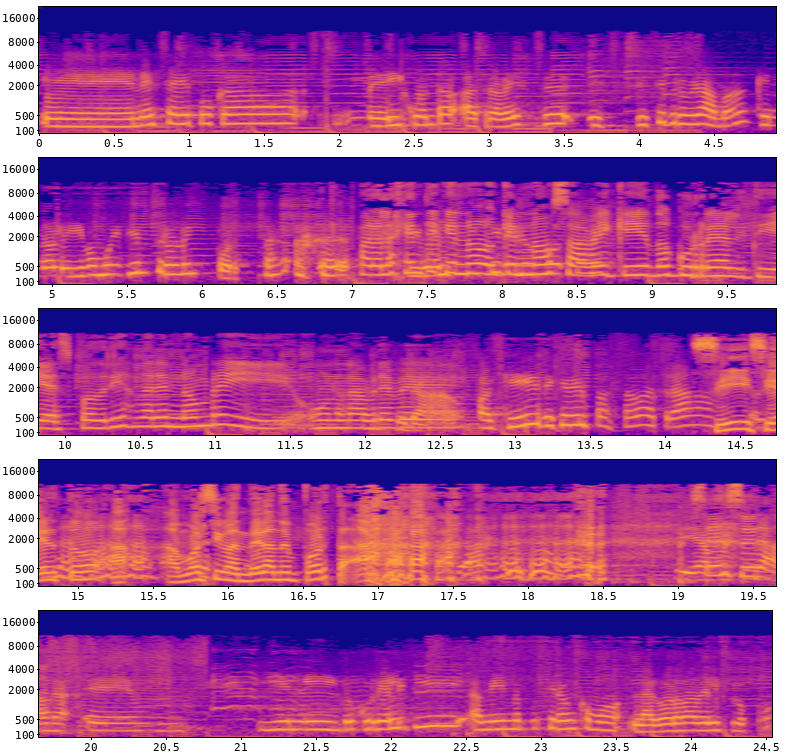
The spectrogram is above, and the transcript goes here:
eh, en esa época me di cuenta a través de, de- de este programa que no le iba muy bien, pero no importa. Para la gente que no sí que no sabe qué docu-reality es, ¿podrías dar el nombre y una breve... ¿Para qué? Dejen el pasado atrás. Sí, cierto. A- amor sin bandera no importa. Ya, Censurado. pues, mira, eh, y en el docu-reality a mí me pusieron como la gorda del grupo.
